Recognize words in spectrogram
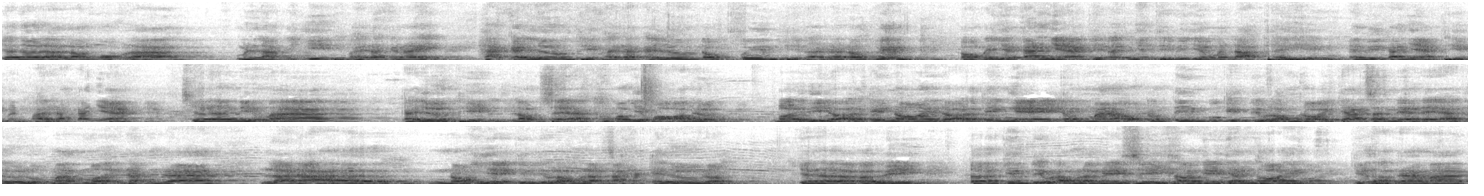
cho nên là long muốn là mình làm cái gì thì phải ra cái đấy. Hát cải lương thì phải ra cải lương, đóng phim thì phải ra đóng phim. Còn bây giờ ca nhạc thì ít nhất thì bây giờ mình đã thể hiện mv ca nhạc thì mình phải ra ca nhạc. Cho nên nếu mà cải lương thì long sẽ không bao giờ bỏ được. Bởi vì đó là cái nôi đó là cái nghề trong máu, trong tim của kim tiểu long rồi. Cha sanh mẹ đẻ từ lúc mà mới rặn ra là đã nói về kim tiểu long là đã hát cải lương rồi. Cho nên là bởi vì tên kim tiểu long là nghệ sĩ thôi nghệ danh thôi. Chứ thật ra mà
